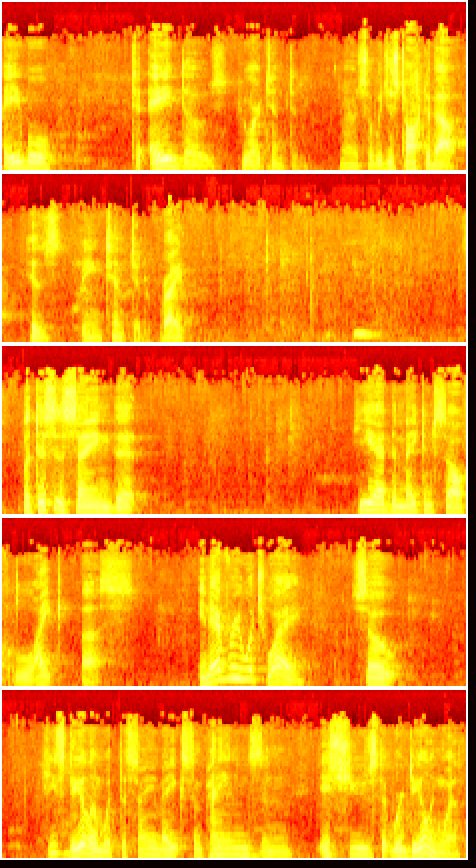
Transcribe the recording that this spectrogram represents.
able to aid those who are tempted. Uh, so we just talked about his being tempted, right? But this is saying that he had to make himself like us in every which way. So he's dealing with the same aches and pains and issues that we're dealing with.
